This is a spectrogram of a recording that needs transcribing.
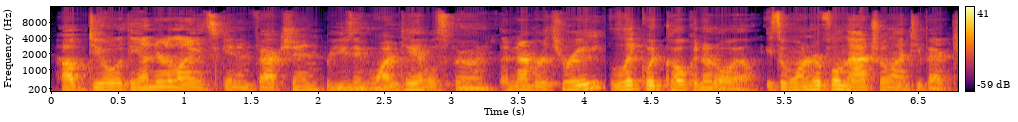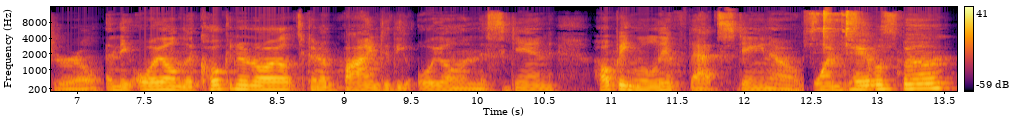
help deal with the underlying skin infection. We're using one tablespoon. And number three, liquid coconut oil. It's a wonderful natural antibacterial. And the oil in the coconut oil, it's gonna bind to the oil in the skin, helping lift that stain out. One tablespoon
